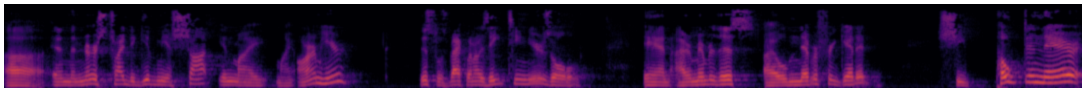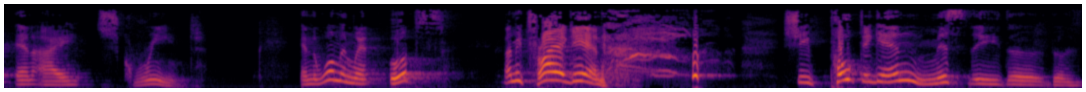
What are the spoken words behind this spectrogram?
uh, and the nurse tried to give me a shot in my, my arm here. This was back when I was 18 years old. And I remember this, I will never forget it. She poked in there and I screamed. And the woman went, oops, let me try again. she poked again, missed the, the, the,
